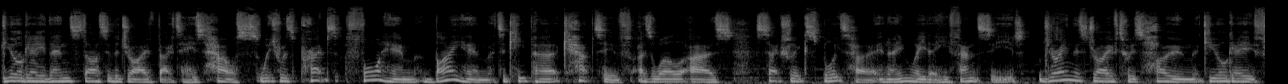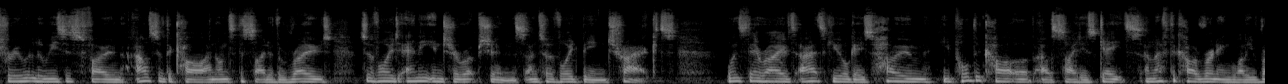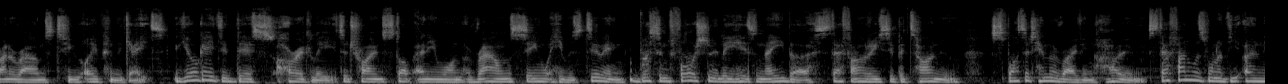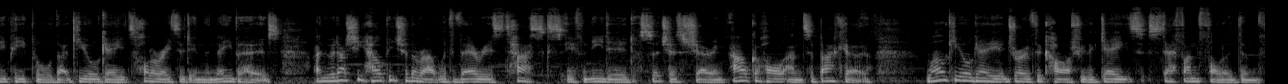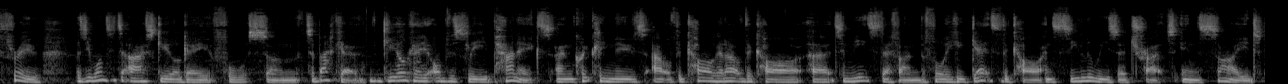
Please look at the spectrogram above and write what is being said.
Gheorghe then started the drive back to his house, which was prepped for him by him to keep her captive as well as sexually exploit her in any way that he fancied. During this drive to his home, Gheorghe threw Louise's phone out of the car and onto the side of the road to avoid any interruptions and to avoid being tracked. Once they arrived at Gheorghe's home, he pulled the car up outside his gates and left the car running while he ran around to open the gate. Gheorghe did this hurriedly to try and stop anyone around seeing what he was doing, but unfortunately his neighbour, Stefan Risipetanu, spotted him arriving home. Stefan was one of the only people that Gheorghe tolerated in the neighbourhood, and they would actually help each other out with various tasks if needed, such as sharing alcohol and tobacco. While George drove the car through the gate, Stefan followed them through as he wanted to ask George for some tobacco. George obviously panicked and quickly moved out of the car, got out of the car uh, to meet Stefan before he could get to the car and see Louisa trapped inside.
